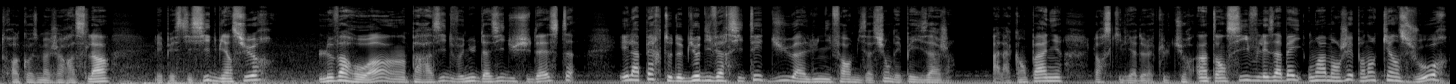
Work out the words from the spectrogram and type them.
Trois causes majeures à cela, les pesticides bien sûr, le varroa, un parasite venu d'Asie du Sud-Est, et la perte de biodiversité due à l'uniformisation des paysages. À la campagne, lorsqu'il y a de la culture intensive, les abeilles ont à manger pendant 15 jours,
